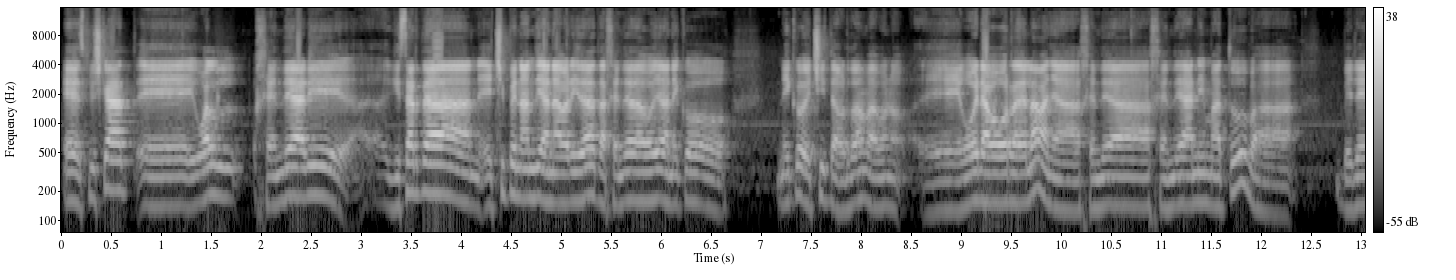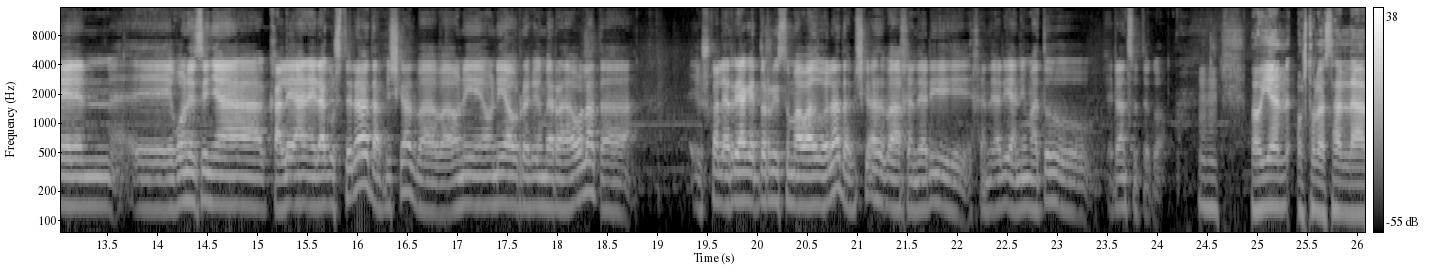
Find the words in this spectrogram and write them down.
Ez, pixkat, e, igual jendeari, gizartean etxipen handia nabari da, eta jendea dagoia neko nahiko etxita orduan, ba, bueno, egoera gogorra dela, baina jendea, jendea animatu, ba, beren e, egonezina kalean erakustera, eta pixkat, ba, ba, honi, honi aurrekin beharra dagoela, eta Euskal Herriak etorri zuma baduela, eta pixkat, ba, jendeari, jendeari animatu erantzuteko. Mhm. Ba, oian, ostola zala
